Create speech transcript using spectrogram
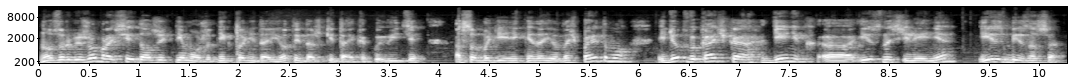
Но за рубежом Россия должить не может, никто не дает, и даже Китай, как вы видите, особо денег не дает. Значит, поэтому идет выкачка денег э, из населения, из бизнеса.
